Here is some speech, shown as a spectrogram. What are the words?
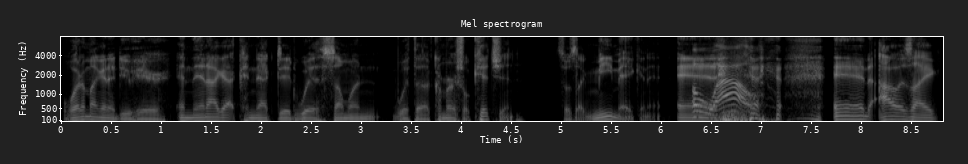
what am I gonna do here? And then I got connected with someone with a commercial kitchen. So it's like me making it. And, Oh, wow. and I was like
